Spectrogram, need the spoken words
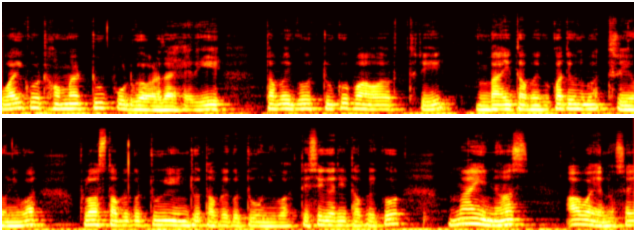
वाइको ठाउँमा टु पुट गर्दाखेरि तपाईँको टुको पावर थ्री बाई तपाईँको कति हुने भयो? थ्री हुने भयो प्लस तपाईँको टु इन्टु तपाईँको टु हुने भयो। त्यसै गरी तपाईँको माइनस अब हेर्नुहोस् है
